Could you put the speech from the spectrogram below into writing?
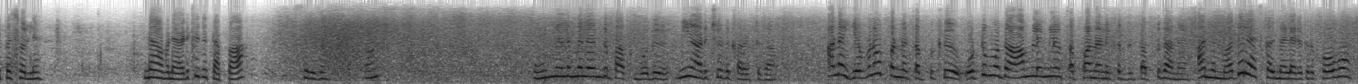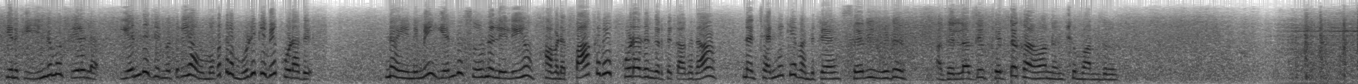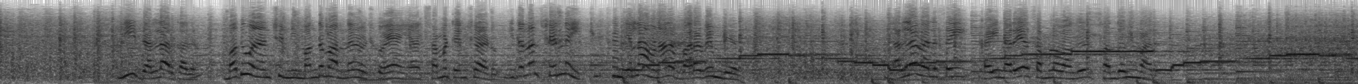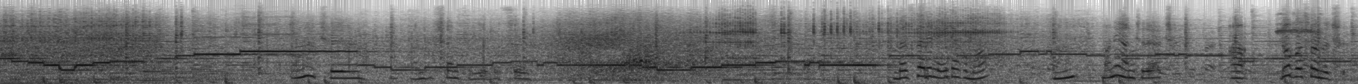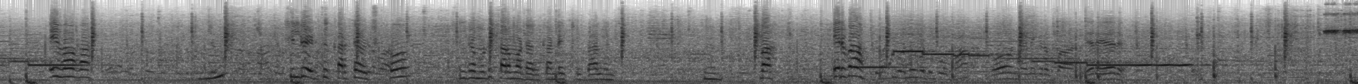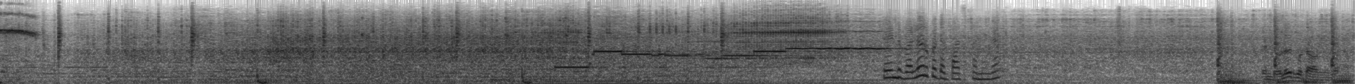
இப்ப சொல்லு. நான் அவனை அடிச்சது தப்பா? சரிதா. உன் நிலைமையில இருந்து பார்க்கும்போது நீ அடிச்சது கரெக்ட் தான். ஆனா எவனோ பண்ண தப்புக்கு ஒட்டுமொத்த ஆம்பளைங்களும் தப்பா நினைக்கிறது தப்பு தானே அந்த மது ராஸ்கல் மேல இருக்கிற கோவம் எனக்கு இன்னமும் தீரல எந்த ஜென்மத்திலையும் அவன் முகத்துல முழிக்கவே கூடாது. நான் இனிமே எந்த சூழ்நிலையிலையும் அவனை பார்க்கவே கூடாதுங்கிறதுக்காக தான் நான் சென்னைக்கே வந்துட்டேன். சரி விடு. அது எல்லாத்தையும் கெட்ட கனவா நினைச்சு மறந்துரு. நீ டல்லா இருக்காது. மதுவை நினைச்சு நீ மந்தமா இருந்தேன்னு வச்சுக்கோயேன் எனக்கு செம்ம டென்ஷன் ஆயிடும். இதெல்லாம் சென்னை. எல்லாம் அவனால வரவே முடியாது. நல்ல வேலை செய். கை நிறைய சம்பளம் வாங்கு. சந்தோஷமா இரு. என்னாச்சு? வந்துச்சான்னு தெரியல பஸ் வர லேட் ஆகுமா? ம், மணி அஞ்சரை ஆச்சு. ஆ இதோ பஸ் வந்துச்சு. ஏய் வா வா. ம்? சில்லறை எடுத்து கரெக்டாக வச்சுக்கோ. சில்லறை மட்டும் தர மாட்டாரு கண்டக்டர் பேலன்ஸ் ம் வா. ஏறு வா. போகணும்னு நினைக்கிறேன்ப்பா ஏறு ஏறு ரெண்டு வல்லூர் கூட்டம் பாஸ் பண்ணுங்க. ரெண்டு வள்ளூர் கோட்டை வாங்குங்க.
